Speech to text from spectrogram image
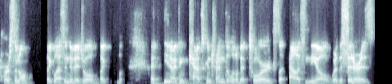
personal like less individual. Like, I, you know, I think Katz can trend a little bit towards like Alice Neel, where the sitter is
